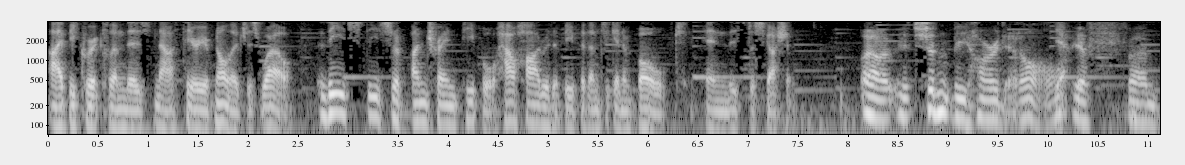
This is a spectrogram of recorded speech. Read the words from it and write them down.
IB curriculum. There's now theory of knowledge as well. These these sort of untrained people, how hard would it be for them to get involved in this discussion? It shouldn't be hard at all Yeah. if um,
